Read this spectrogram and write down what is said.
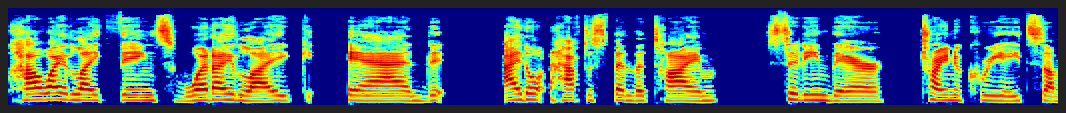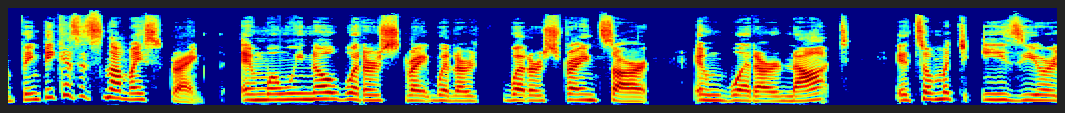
how I like things, what I like, and I don't have to spend the time sitting there trying to create something because it's not my strength. And when we know what our strength, what our what our strengths are and what are not, it's so much easier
